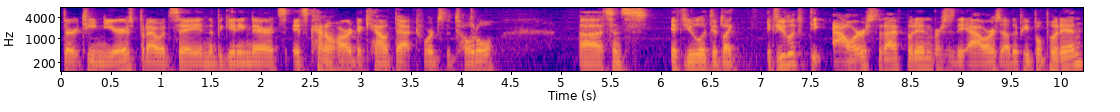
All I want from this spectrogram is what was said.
13 years, but I would say in the beginning there, it's it's kind of hard to count that towards the total, uh, since if you looked at like if you looked at the hours that I've put in versus the hours other people put in,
